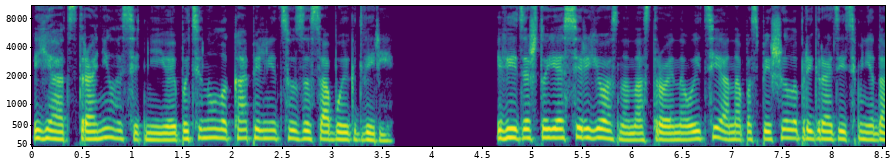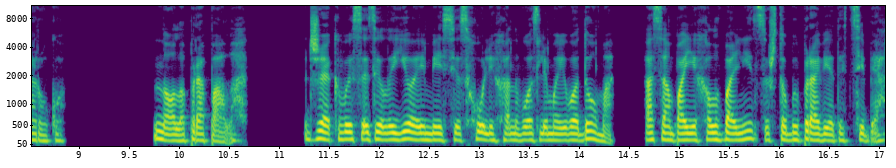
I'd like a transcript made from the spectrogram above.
Я отстранилась от нее и потянула капельницу за собой к двери. Видя, что я серьезно настроена уйти, она поспешила преградить мне дорогу. Нола пропала. Джек высадил ее и миссис Хулихан возле моего дома, а сам поехал в больницу, чтобы проведать тебя.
